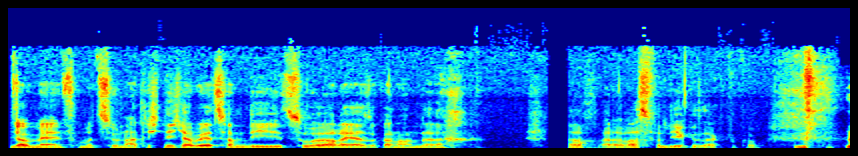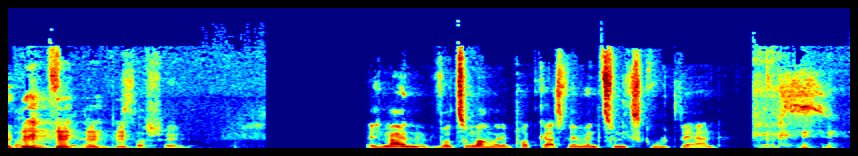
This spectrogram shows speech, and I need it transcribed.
Ja, mehr Informationen hatte ich nicht, aber jetzt haben die Zuhörer ja sogar noch, eine, noch äh, was von dir gesagt bekommen. das ist doch schön. Ich meine, wozu machen wir den Podcast, wenn wir zu nichts gut wären?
